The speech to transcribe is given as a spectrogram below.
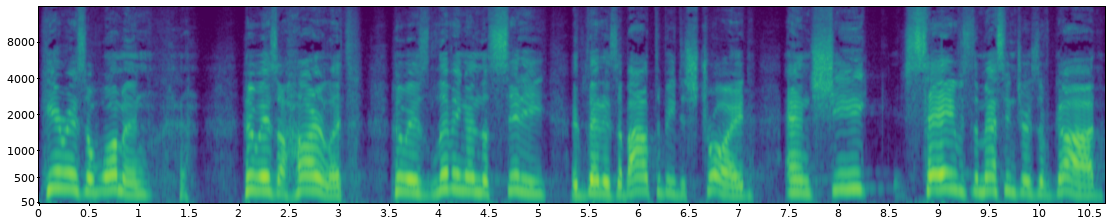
Here is a woman who is a harlot, who is living in the city that is about to be destroyed, and she saves the messengers of God,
